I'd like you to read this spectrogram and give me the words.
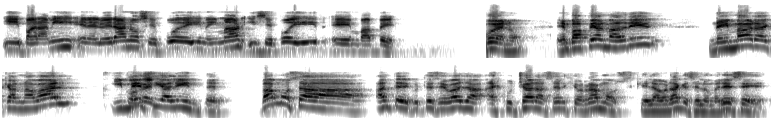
y para mí en el verano se puede ir Neymar y se puede ir eh, Mbappé. Bueno, Mbappé al Madrid, Neymar al Carnaval y Messi al Inter. Vamos a, antes de que usted se vaya, a escuchar a Sergio Ramos, que la verdad que se lo merece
